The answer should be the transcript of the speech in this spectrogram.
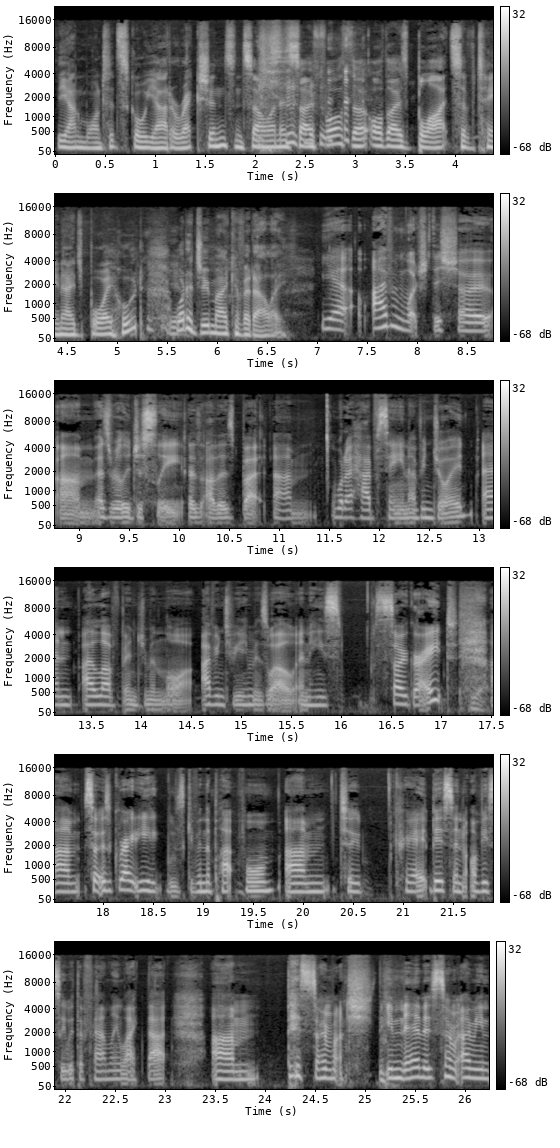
the unwanted schoolyard erections and so on and so forth, the, all those blights of teenage boyhood. Yeah. What did you make of it, Ali? Yeah, I haven't watched this show um, as religiously as others, but um, what I have seen, I've enjoyed, and I love Benjamin Law. I've interviewed him as well, and he's so great. Yeah. Um, so it was great he was given the platform um, to create this, and obviously with a family like that. Um, there's so much in there. There's so, I mean,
